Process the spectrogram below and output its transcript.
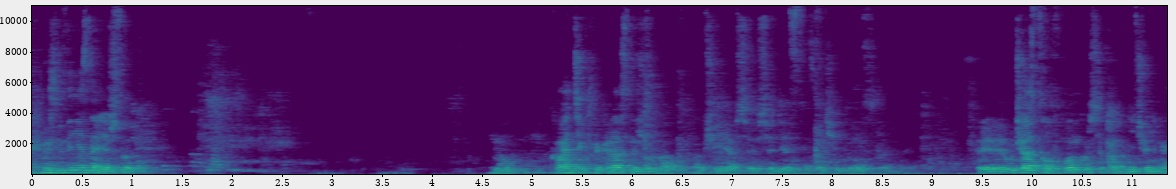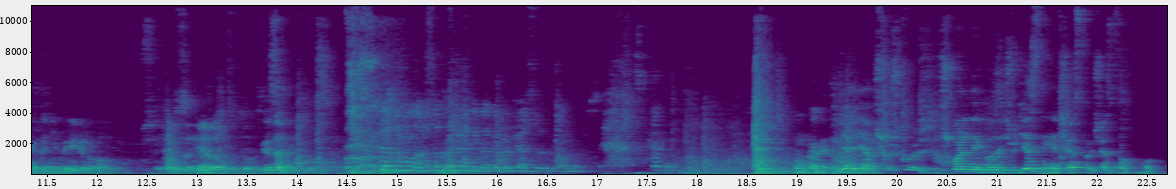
Если ты не знаешь, что... Ну, Квантик прекрасный журнал. Вообще, я все, все детство зачитывался. Э, Участвовал в конкурсе, правда, ничего никогда не выигрывал. Всё, я за- Я запутался. Ты запутался. Я думала, что за люди, которые участвуют в конкурсе. Ну как это? Я, я в, школе- в школьные годы чудесные, я часто участвовал в конкурсе.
